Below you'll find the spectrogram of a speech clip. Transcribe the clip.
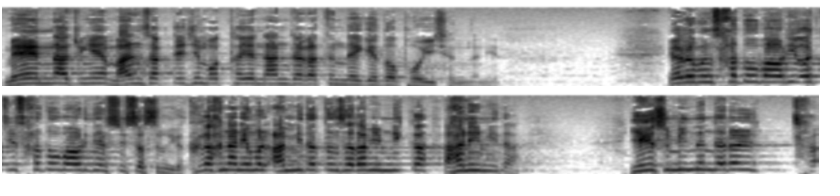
맨 나중에 만삭되지 못하여 난자 같은 내게도 보이셨느니라. 여러분 사도 바울이 어찌 사도 바울이 될 수 있었습니까? 그가 하나님을 안 믿었던 사람입니까? 아닙니다. 예수 믿는 자를 차,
